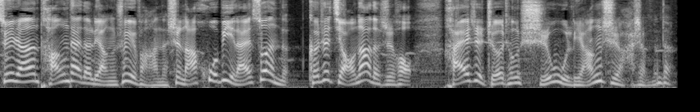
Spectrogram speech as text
虽然唐代的两税法呢是拿货币来算的，可是缴纳的时候还是折成实物粮食啊什么的。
